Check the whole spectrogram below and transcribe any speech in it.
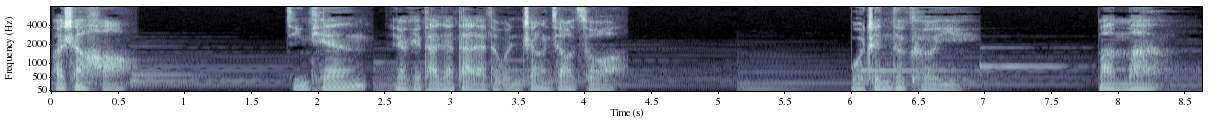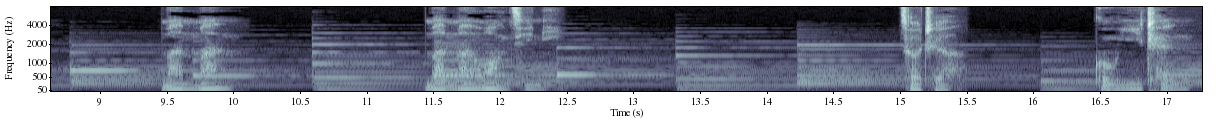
晚上好。今天要给大家带来的文章叫做《我真的可以慢慢、慢慢、慢慢忘记你》，作者顾一晨。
